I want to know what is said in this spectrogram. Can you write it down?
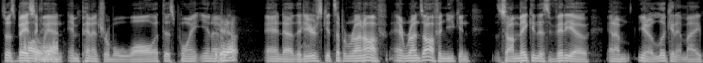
so it's basically yeah. an impenetrable wall at this point, you know. Yeah. And uh, the deer just gets up and run off and runs off, and you can. So I'm making this video, and I'm you know looking at my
